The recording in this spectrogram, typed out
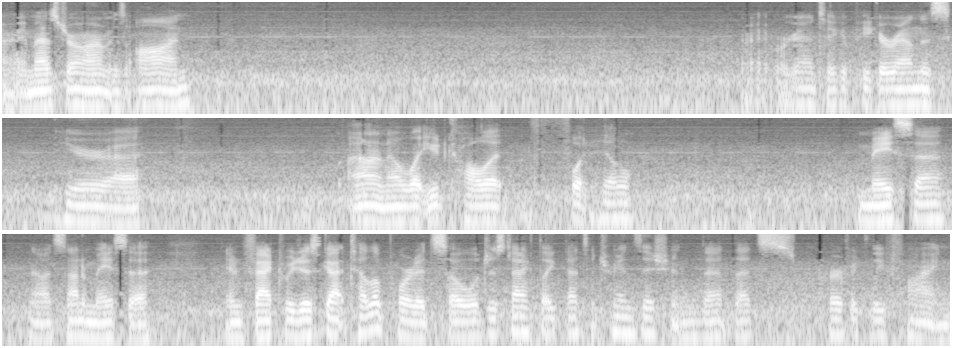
Alright, Master Arm is on. Alright, we're gonna take a peek around this here, uh, I don't know what you'd call it, foothill? Mesa? No, it's not a mesa. In fact, we just got teleported, so we'll just act like that's a transition. That That's perfectly fine.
